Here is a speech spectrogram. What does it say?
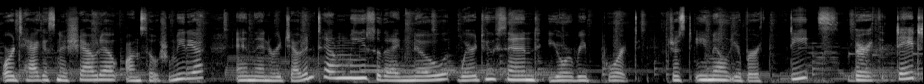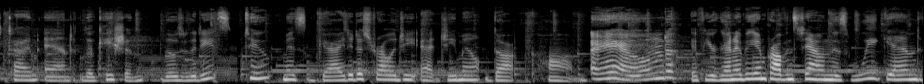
or tag us in a shout out on social media and then reach out and tell me so that I know where to send your report. Just email your birth dates, birth date, time, and location. Those are the dates to misguidedastrology at gmail.com. And if you're going to be in Provincetown this weekend,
